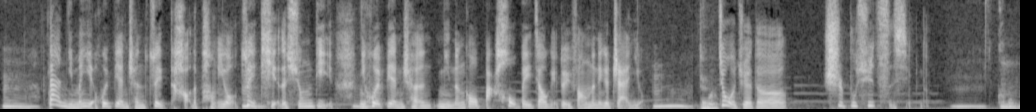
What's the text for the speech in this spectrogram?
嗯但你们也会变成最好的朋友、最铁的兄弟，你会变成你能够把后背交给对方的那个战友。嗯对，就我觉得是不虚此行的。嗯嗯，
